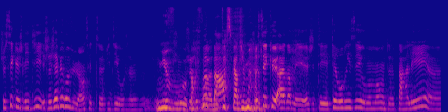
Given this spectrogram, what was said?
je sais que je l'ai dit, je l'ai jamais revue, hein, cette vidéo. Je, je- Mieux vaut je ne parfois ne pas. pas se faire du mal. Je sais que. Ah non, mais j'étais terrorisée au moment de parler. euh,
